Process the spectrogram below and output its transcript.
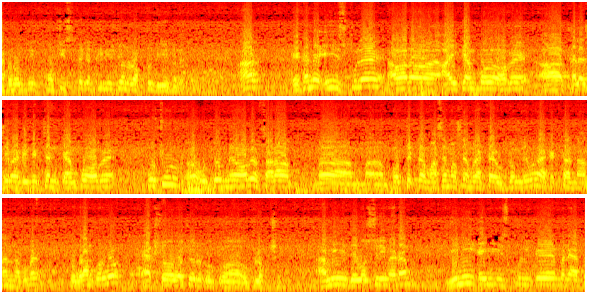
এখন অবধি পঁচিশ থেকে তিরিশ জন রক্ত দিয়ে ফেলেছে। আর এখানে এই স্কুলে আবার আই ক্যাম্পও হবে, আর থ্যালাসিমিয়া ডিটেকশন ক্যাম্পও হবে। প্রচুর উদ্যোগ নেওয়া হবে। সারা প্রত্যেকটা মাসে মাসে আমরা একটা উদ্যোগ নেব, এক একটা নানান রকমের প্রোগ্রাম করব, একশো বছর উপ- উপলক্ষে। আমি দেবশ্রী ম্যাডাম, যিনি এই স্কুলকে মানে এত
